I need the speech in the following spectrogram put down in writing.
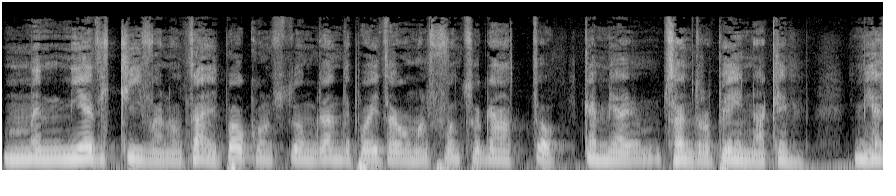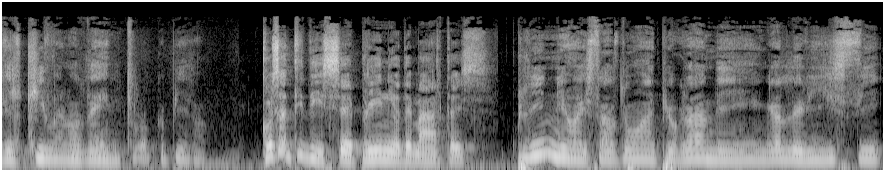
mi arricchivano, sai, poi conosciuto un grande poeta come Alfonso Gatto, che mi, Sandro Penna, che mi arricchivano dentro, capito? Cosa ti disse Plinio De Martis? Plinio è stato uno dei più grandi galleristi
